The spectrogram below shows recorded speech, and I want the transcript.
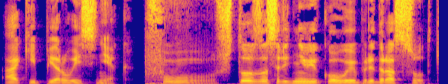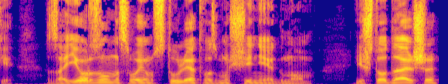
аки первый снег». «Фу, что за средневековые предрассудки?» Заерзал на своем стуле от возмущения гном. «И что дальше?»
